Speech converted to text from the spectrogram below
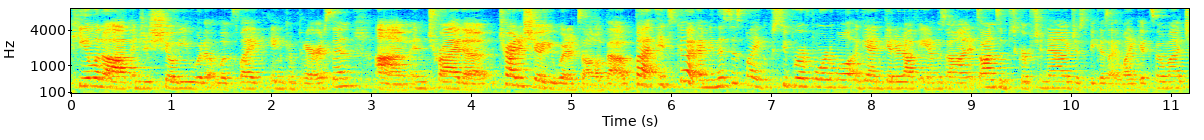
peel it off and just show you what it looks like in comparison um, and try to try to show you what it's all about. But it's good. I mean this is like super affordable. Again get it off Amazon. It's on subscription now just because I like it so much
